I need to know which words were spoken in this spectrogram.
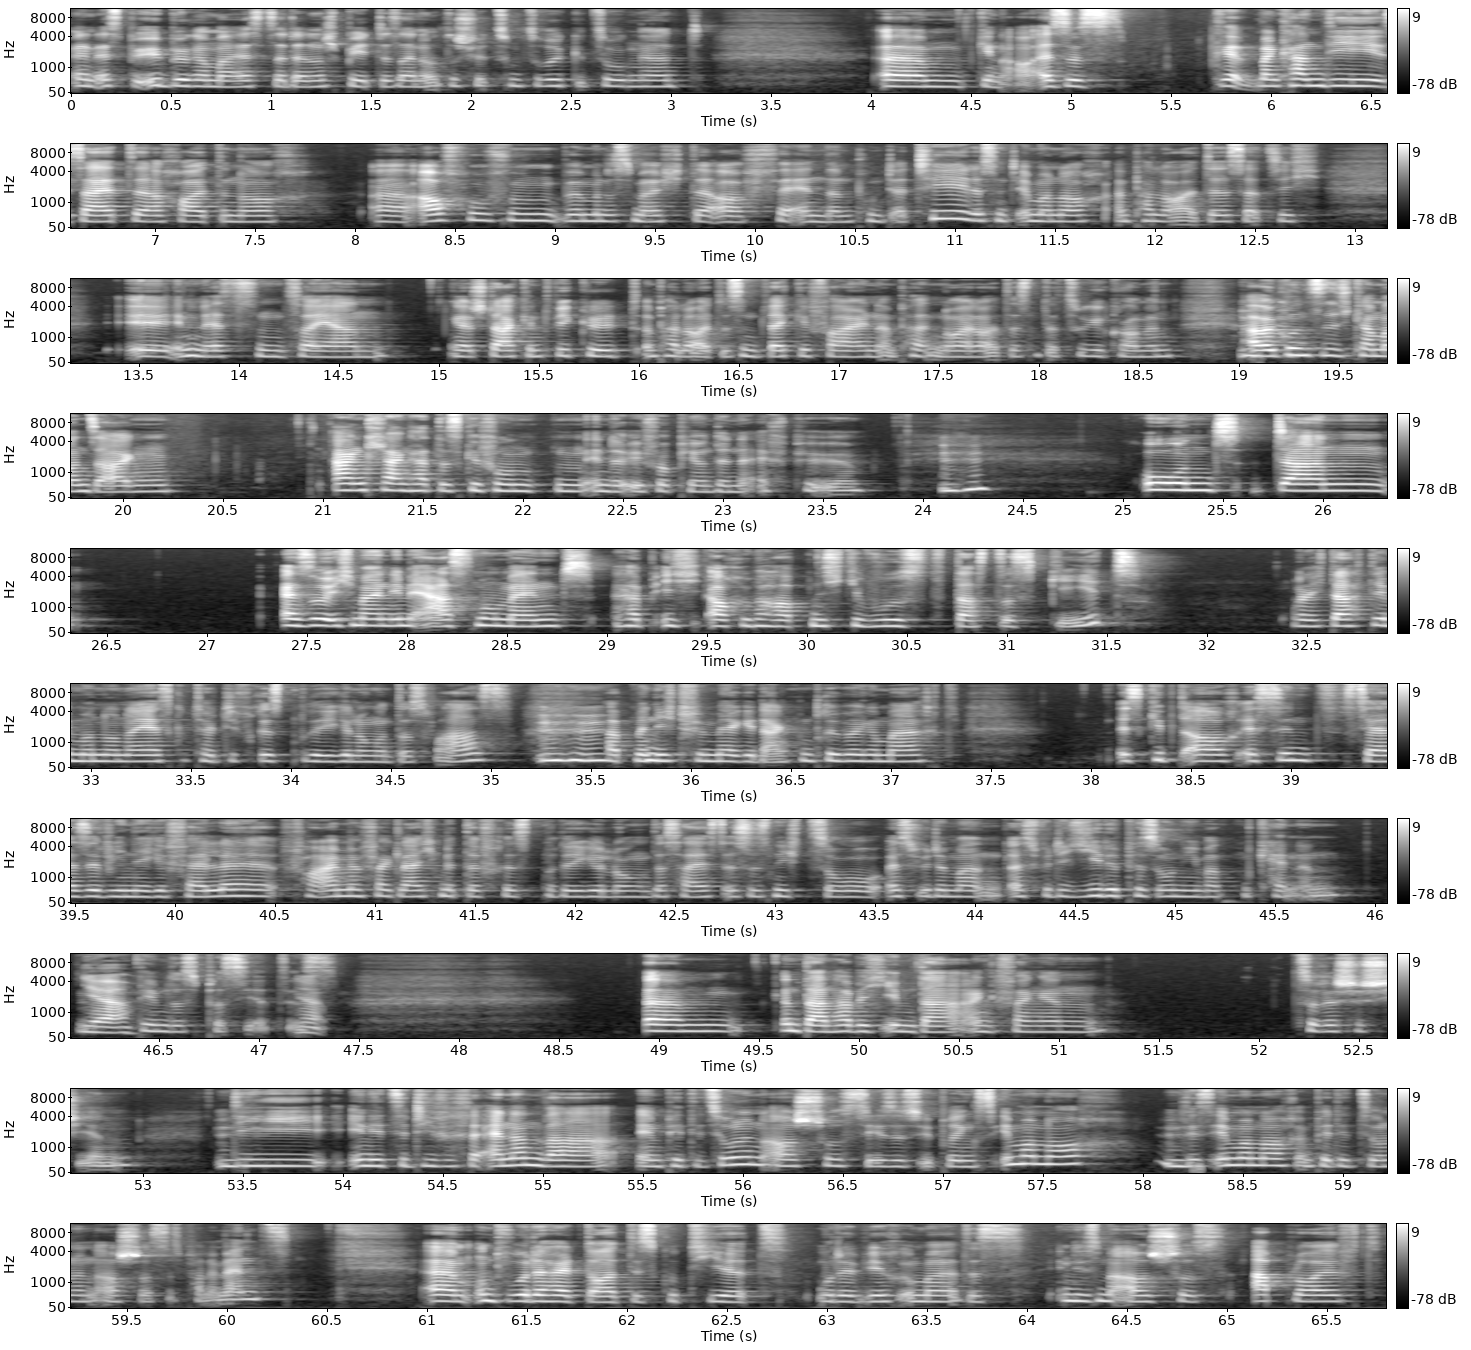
ein SPÖ-Bürgermeister, der dann später seine Unterstützung zurückgezogen hat. Ähm, genau, also es, man kann die Seite auch heute noch äh, aufrufen, wenn man das möchte, auf verändern.at. Das sind immer noch ein paar Leute, es hat sich in den letzten zwei Jahren ja, stark entwickelt. Ein paar Leute sind weggefallen, ein paar neue Leute sind dazugekommen. Aber grundsätzlich kann man sagen, Anklang hat es gefunden in der ÖVP und in der FPÖ. Und dann, also ich meine, im ersten Moment habe ich auch überhaupt nicht gewusst, dass das geht. Weil ich dachte immer nur, naja, es gibt halt die Fristenregelung und das war's. Habe mir nicht viel mehr Gedanken drüber gemacht. Es gibt auch, es sind sehr, sehr wenige Fälle, vor allem im Vergleich mit der Fristenregelung. Das heißt, es ist nicht so, als würde man, als würde jede Person jemanden kennen, Ja. dem das passiert ist. Ja. Ähm, und dann habe ich eben da angefangen zu recherchieren. Die Initiative Verändern war im Petitionenausschuss, sie ist es übrigens immer noch. Die ist immer noch im Petitionenausschuss des Parlaments ähm, und wurde halt dort diskutiert oder wie auch immer das in diesem Ausschuss abläuft.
